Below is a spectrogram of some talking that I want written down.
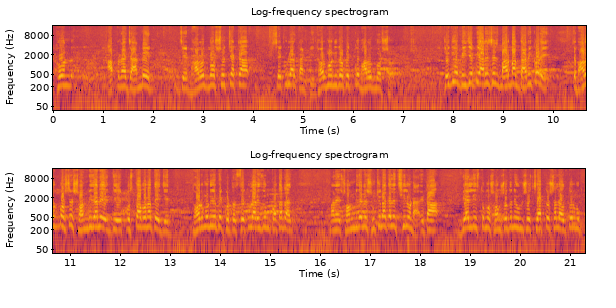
এখন আপনারা জানবেন যে ভারতবর্ষ হচ্ছে একটা সেকুলার কান্ট্রি ধর্মনিরপেক্ষ ভারতবর্ষ। যদিও বিজেপি আরএসএস বারবার দাবি করে যে ভারতবর্ষের সংবিধানের যে প্রস্তাবনাতে যে ধর্মনিরপেক্ষতা সেকুলারিজম কথাটা মানে সংবিধানের সূচনাকালে ছিল না, এটা বিয়াল্লিশতম সংশোধনী উনিশশো ছিয়াত্তর সালে অন্তর্ভুক্ত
